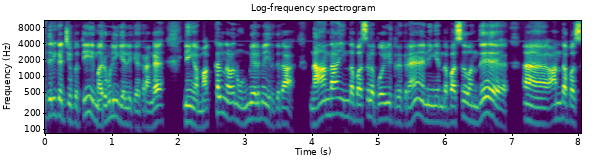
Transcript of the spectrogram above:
எதிரி கட்சி பத்தி மறுபடியும் கேள்வி கேட்கறாங்க நீங்க மக்கள் நலன் உண்மையிலுமே இருக்குதா? நான் தான் இந்த பஸ்ல போய்கிட்டு இருக்கிறேன். நீங்க இந்த பஸ் வந்து அந்த பஸ்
